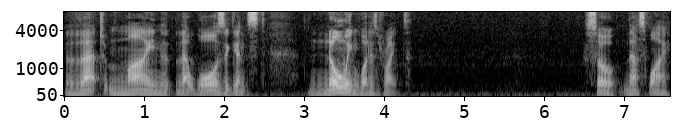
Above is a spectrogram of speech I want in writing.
That mind that wars against knowing what is right. So that's why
